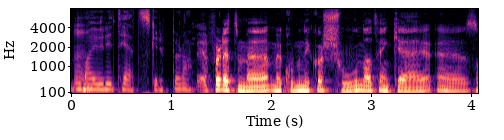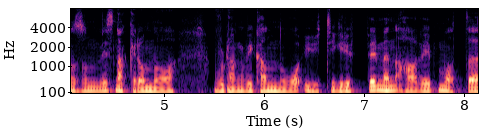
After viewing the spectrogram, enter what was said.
Mm. majoritetsgrupper, da. For dette med, med kommunikasjon, da tenker jeg eh, sånn som vi snakker om nå, hvordan vi kan nå ut i grupper. Men har vi på en måte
